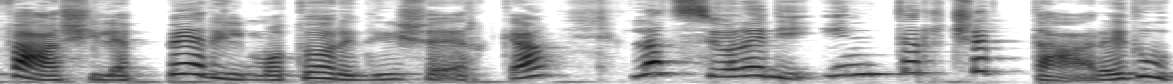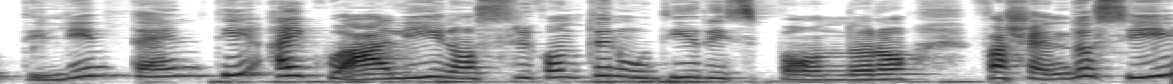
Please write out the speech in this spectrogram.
facile per il motore di ricerca l'azione di intercettare tutti gli intenti ai quali i nostri contenuti rispondono, facendo sì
